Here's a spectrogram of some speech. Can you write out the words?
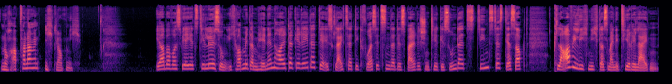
noch abverlangen? Ich glaube nicht. Ja, aber was wäre jetzt die Lösung? Ich habe mit einem Hennenhalter geredet, der ist gleichzeitig Vorsitzender des Bayerischen Tiergesundheitsdienstes, der sagt, klar will ich nicht, dass meine Tiere leiden.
